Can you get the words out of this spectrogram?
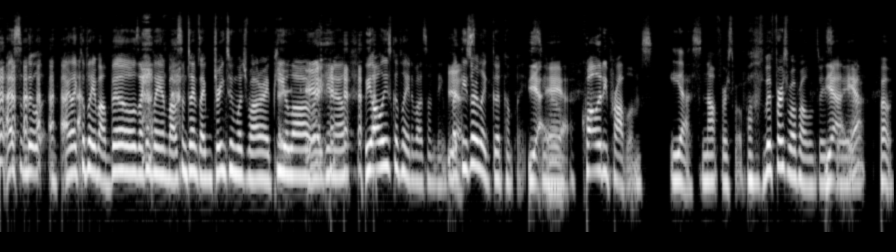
I, I like complain about bills. I complain about sometimes I drink too much water. I pee a lot. Like you know, we always complain about something. But these are like good complaints. Yeah, you yeah, know? yeah. Quality problems. Yes, not first world problems, but first world problems. Basically, Yeah, yeah, Both.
